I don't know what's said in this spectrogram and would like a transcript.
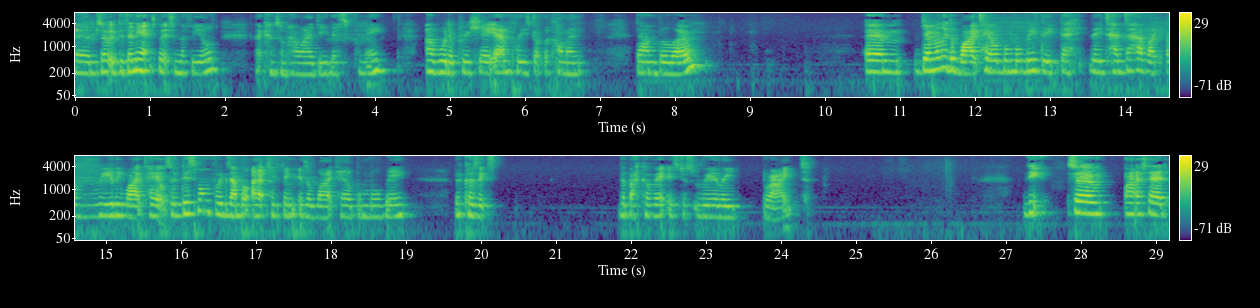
Um, so if there's any experts in the field that can somehow ID this for me, I would appreciate it and please drop the comment down below. Um, generally the white-tailed bumblebees, they, they, they tend to have like a really white tail. So this one, for example, I actually think is a white-tailed bumblebee because it's the back of it is just really bright. The so, like I said,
